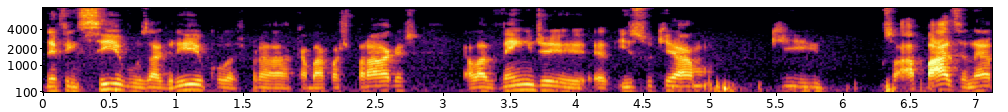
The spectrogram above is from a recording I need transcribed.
defensivos agrícolas para acabar com as pragas. Ela vende é, isso que é a, que a base, né,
